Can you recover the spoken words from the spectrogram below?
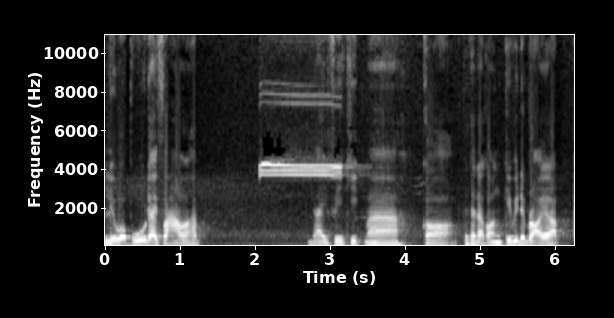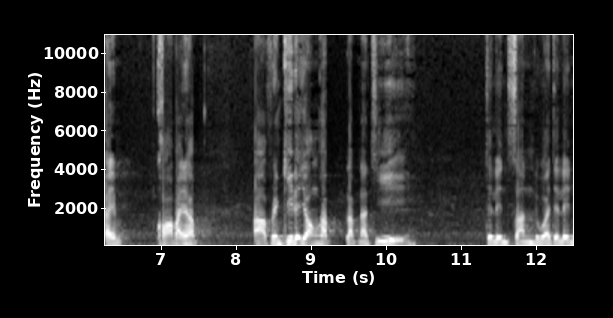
หรือว่าภูได้ฟาวครับ ได้ฟรีคิกมา ก็เป็นทางด้ของกิวินเดบรอยครับ ไอ้ยขอไปนะครับ อ่าเฟรนกี้เดยองครับ รับหน้าที่ จะเล่นสั้นหรือว่าจะเล่น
